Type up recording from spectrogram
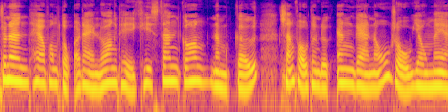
Cho nên theo phong tục ở Đài Loan thì khi sanh con nằm cử, sản phụ thường được ăn gà nấu rượu dầu mè.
